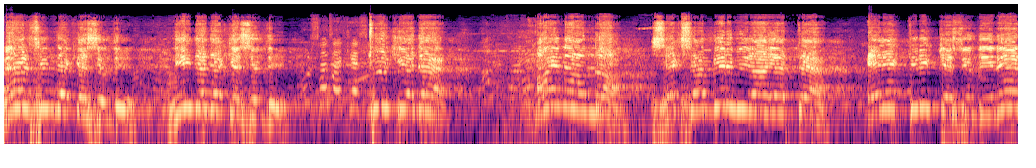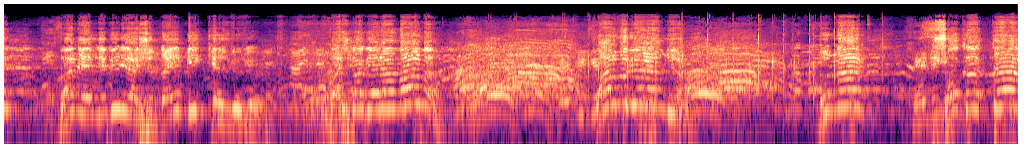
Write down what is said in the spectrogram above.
Mersin'de kesildi. Niğde'de kesildi. Türkiye'de aynı anda 81 vilayette elektrik kesildiğini ben 51 yaşındayım ilk kez görüyorum. Başka gören var mı? Var mı gören diyor. Bunlar sokakta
